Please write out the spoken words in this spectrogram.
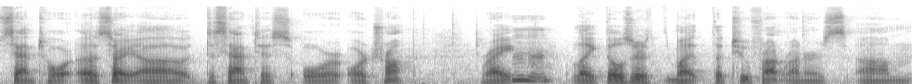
Santor, uh, sorry, uh, DeSantis or or Trump, right? Like those are my the two front runners um,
